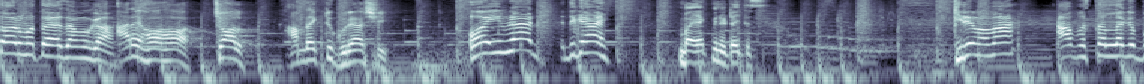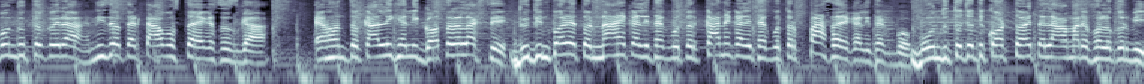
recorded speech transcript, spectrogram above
তোর মতো হয়ে যাব গা। আরে হ হ চল আমরা একটু ঘুরে আসি। ও ইমরান এদিকে আয়। ভাই, এক মিনিট আইতেছে। কিরে মামা অবস্থার লাগে বন্ধুত্ব কইরা নিজেও তো একটা অবস্থা হয়ে গেছিস গা। এখন তো কালি খালি গতরে লাগছে দুই দিন পরে তোর নাহে কালি থাকব, তোর কানে কালি থাকব, তোর পাশায় কালি থাকব। বন্ধুত্ব যদি করতে হয় তাহলে আমারে ফলো করবি।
